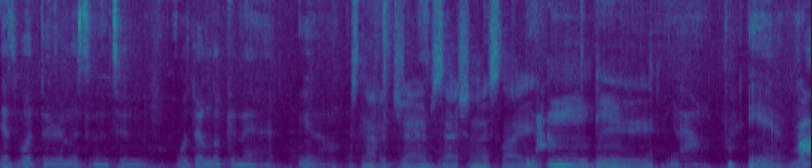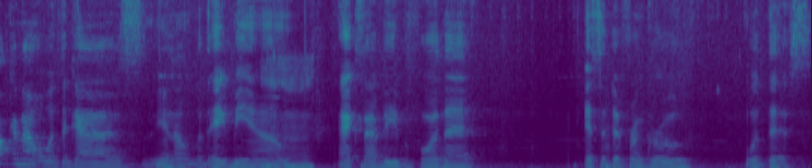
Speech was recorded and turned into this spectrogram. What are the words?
is what they're listening to, what they're looking at. You know, It's not a jam session. It's like, Mm-hmm. yeah. no, yeah, rocking out with the guys. You know, with ABM, XIB before that, it's a different groove with this.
